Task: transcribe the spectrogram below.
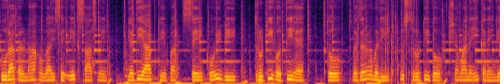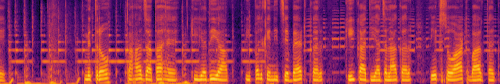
पूरा करना होगा इसे एक सांस में। यदि आपके पास से कोई भी त्रुटि होती है तो बजरंग बली उस त्रुटि को क्षमा नहीं करेंगे। मित्रों, कहा जाता है कि यदि आप पीपल के नीचे बैठकर घी का दिया जलाकर 108 बार तक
